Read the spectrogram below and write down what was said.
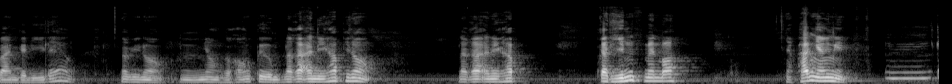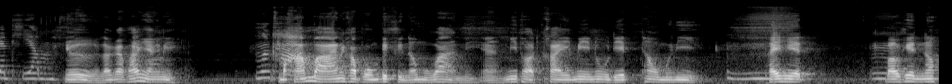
ปานก็ดีแล้วนาะพี่น้องย่องกับของเติมแล้วก็อันนี้ครับพี่น้องแล้วก็อันนี้ครับกระถินแม่นบ่พักยังนี่ กระเทียม เออ แล้วก็พักหยังนี่มะมะขาขามมหวานครับ ผมไปขึ้นเอาหมู่บ้านนี่อ่ามีทอดไข่เมนูเด็ดเท่ามื้อนี้ไผเฮ็ดเบาเข็นเนาะ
